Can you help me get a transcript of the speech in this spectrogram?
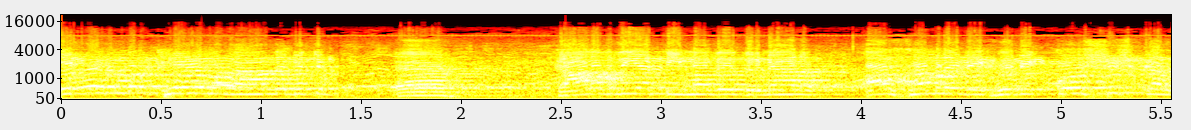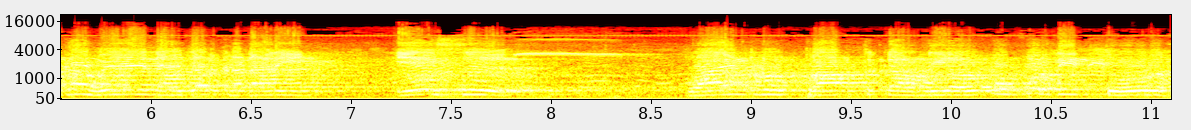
1 ਨੰਬਰ ਖੇਡ ਮੈਦਾਨ ਦੇ ਵਿੱਚ ਅਹ, ਦੀਆਂ ਟੀਮਾਂ ਦੇ ਦਰਮਿਆਨ ਇਹ ਸਾਹਮਣੇ ਵੇਖਦੇ ਵੀ ਕੋਸ਼ਿਸ਼ ਕਰਦਾ ਹੋਇਆ ਇਹ ਨੌਜਵਾਨ ਖਿਡਾਰੀ ਇਸ ਪੁਆਇੰਟ ਨੂੰ ਪ੍ਰਾਪਤ ਕਰਨ ਦੀ ਔਰ ਉੱਪਰ ਦੀ ਤੋੜ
